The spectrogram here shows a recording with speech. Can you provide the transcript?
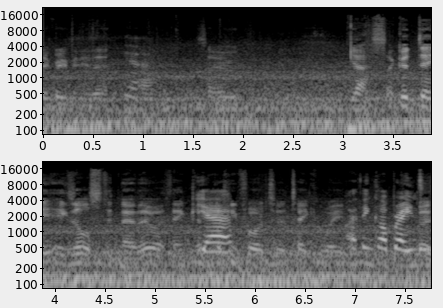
agree with you there. Yeah. So yes, a good day exhausted now, though. I think. and Yeah. Looking forward to a takeaway. I think our brains are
